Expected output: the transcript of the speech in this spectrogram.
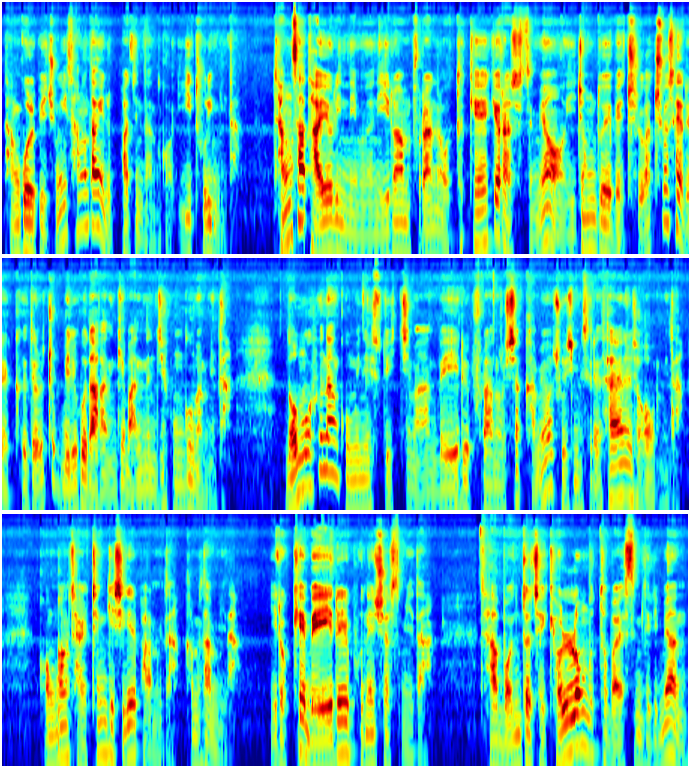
단골 비중이 상당히 높아진다는 거, 이 둘입니다. 장사 다이어리님은 이러한 불안을 어떻게 해결하셨으며 이 정도의 매출과 추세를 그대로 쭉 밀고 나가는 게 맞는지 궁금합니다. 너무 흔한 고민일 수도 있지만 메일을 불안으로 시작하며 조심스레 사연을 적어봅니다. 건강 잘 챙기시길 바랍니다. 감사합니다. 이렇게 메일을 보내주셨습니다. 자, 먼저 제 결론부터 말씀드리면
